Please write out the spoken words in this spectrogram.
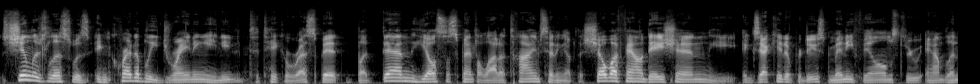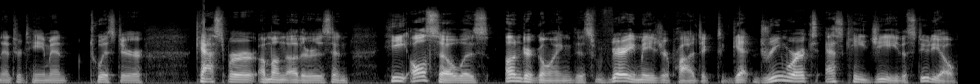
Schindler's List was incredibly draining. He needed to take a respite, but then he also spent a lot of time setting up the Shoah Foundation. He executive produced many films through Amblin Entertainment, Twister, Casper, among others. And he also was undergoing this very major project to get DreamWorks SKG, the studio,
